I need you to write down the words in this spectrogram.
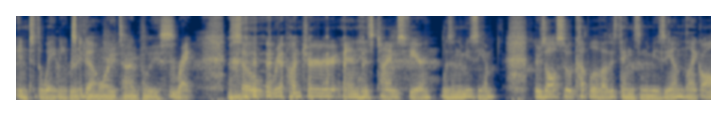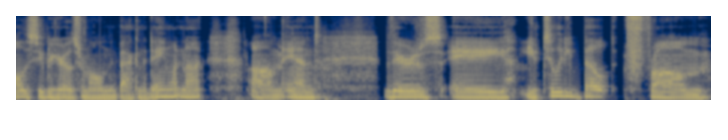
into the way it needs Rick to go. and Morty Time Police. Right. So Rip Hunter and his time sphere was in the museum. There's also a couple of other things in the museum, like all the superheroes from all in the back in the day and whatnot. Um, and there's a utility belt from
